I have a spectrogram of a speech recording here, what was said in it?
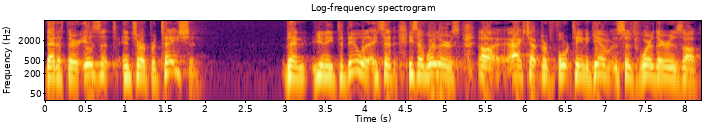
that if there isn't interpretation, then you need to deal with it. He said, he said where there's, uh, Acts chapter 14 again, it says where there is, uh,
